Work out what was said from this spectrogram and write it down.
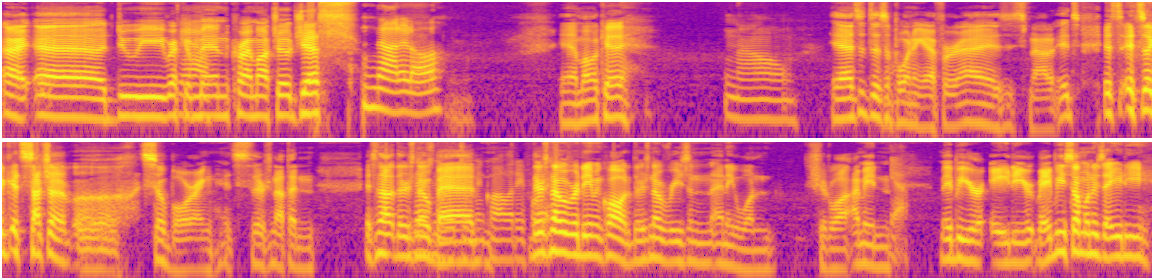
right. Uh, do we recommend Cry Macho? Jess. Not at all. Yeah, Mom. Okay. No. Yeah, it's a disappointing effort. Uh, it's, it's not. It's it's it's like it's such a. Ugh, it's so boring. It's there's nothing. It's not. There's, There's no no bad. quality for there's it. no redeeming quality. There's no reason anyone should watch. I mean, Yeah. maybe you're 80 or maybe someone who's 80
